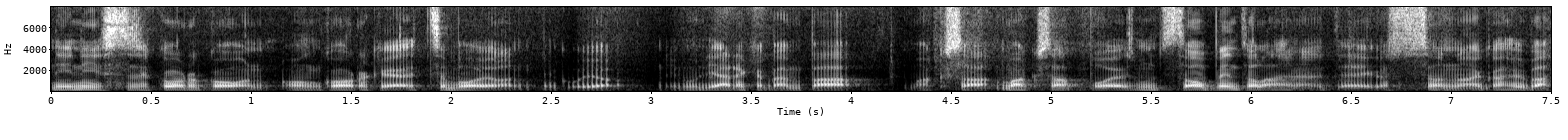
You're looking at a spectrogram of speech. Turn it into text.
niin niissä se korko on, on korkea, että se voi olla niin kuin jo niin kuin järkevämpää maksaa, maksaa pois. Mutta se opintolaina nyt ei, koska se on aika hyvä.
